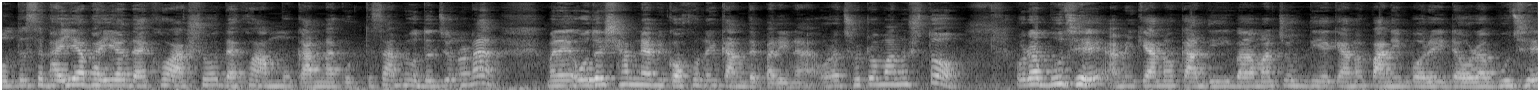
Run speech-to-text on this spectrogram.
বলতেছে, ভাইয়া ভাইয়া, দেখো, আসো, দেখো আম্মু কান্না করতেছে। আমি ওদের জন্য না মানে ওদের সামনে আমি কখনোই কাঁদতে পারি না। ওরা ছোট মানুষ তো, ওরা বুঝে আমি কেন কাঁদি বা আমার চোখ দিয়ে কেন পানি পড়ে, এটা ওরা বুঝে।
